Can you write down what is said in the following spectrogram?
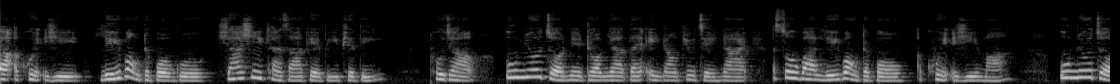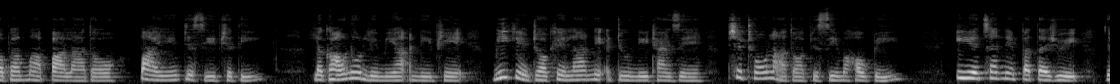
တအခွင့်အရေးလေးပုံတပုံကိုရရှိခံစားခဲ့ပြီးဖြစ်သည်ထို့ကြောင့်ဦးမျိုးကျော်နှင့်ဒေါ်မြတန်းအိမ်အောင်ပြုချိန်၌အဆိုပါလေးပုံတပုံအခွင့်အရေးမှာဦးမျိုးကျော်ဘက်မှပါလာသောပါရင်ပစ္စည်းဖြစ်သည်၎ င်းတို့လင်မယားအနေဖြင့်မိခင်ဒေါ်ခင်လာနှင့်အတူနေထိုင်စဉ်ဖြစ်ထွန်းလာသောပစ္စည်းမဟုတ်ပေဤရချက်နှင့်ပတ်သက်၍မြ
